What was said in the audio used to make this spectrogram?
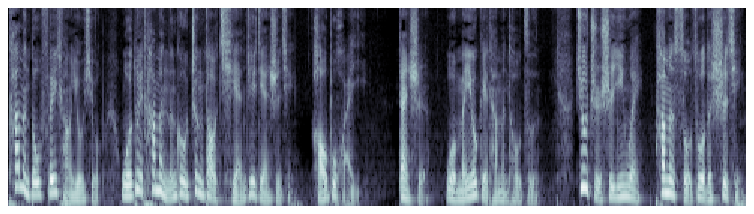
他们都非常优秀，我对他们能够挣到钱这件事情毫不怀疑。但是。我没有给他们投资，就只是因为他们所做的事情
